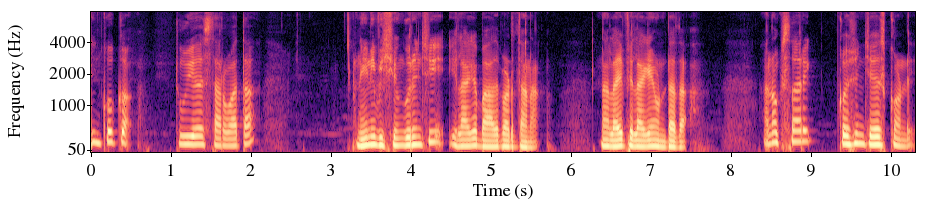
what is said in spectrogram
ఇంకొక టూ ఇయర్స్ తర్వాత నేను ఈ విషయం గురించి ఇలాగే బాధపడతానా? నా లైఫ్ ఇలాగే ఉంటుందా? అని ఒకసారి క్వశ్చన్ చేసుకోండి.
